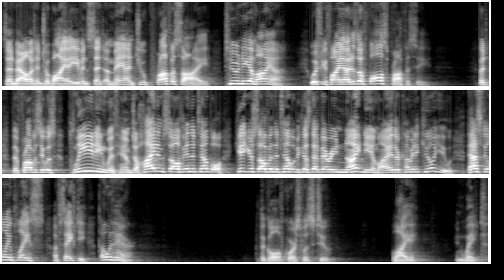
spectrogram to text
Sanballat and Tobiah even sent a man to prophesy to Nehemiah, which we find out is a false prophecy. But the prophecy was pleading with him to hide himself in the temple. Get yourself in the temple because that very night, Nehemiah, they're coming to kill you. That's the only place of safety. Go there. But the goal, of course, was to lie in wait,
